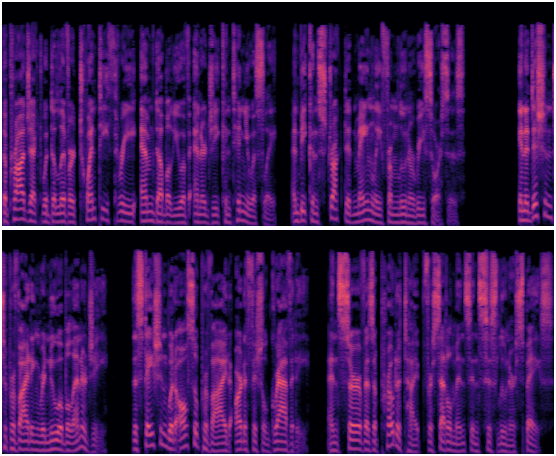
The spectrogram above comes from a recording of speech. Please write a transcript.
The project would deliver 23 MW of energy continuously and be constructed mainly from lunar resources. In addition to providing renewable energy, the station would also provide artificial gravity and serve as a prototype for settlements in cislunar space.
